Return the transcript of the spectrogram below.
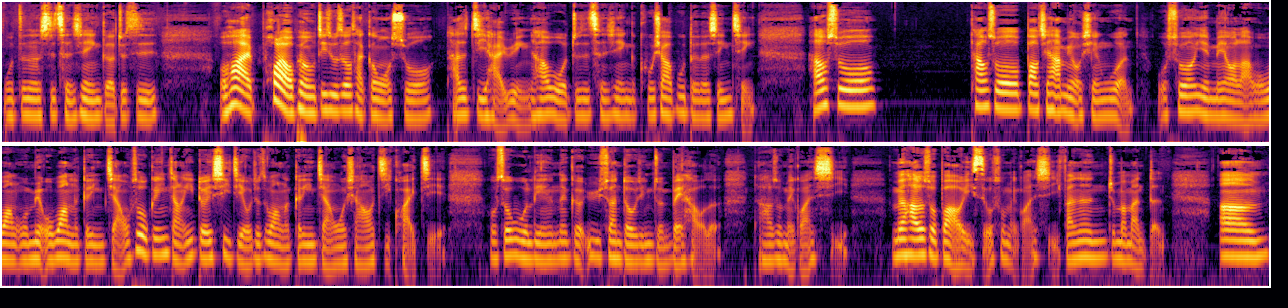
我真的是呈现一个就是我后来后来我朋友寄出之后才跟我说他是寄海运，然后我就是呈现一个哭笑不得的心情，他说。他说：“抱歉，他没有先问。”我说：“也没有啦，我忘了，我没有，我忘了跟你讲。”我说：“我跟你讲了一堆细节，我就是忘了跟你讲，我想要几块钱。”我说：“我连那个预算都已经准备好了。”他说：“没关系，没有。”他就说：“不好意思。”我说：“没关系，反正就慢慢等。”嗯，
